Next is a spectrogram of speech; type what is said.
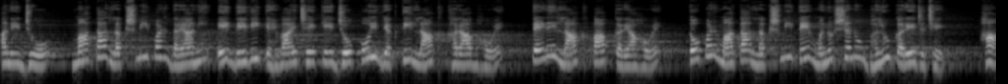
અને જુઓ માતા લક્ષ્મી પણ દયાની એ દેવી કહેવાય છે કે જો કોઈ વ્યક્તિ લાખ ખરાબ હોય, તેણે લાખ પાપ કર્યા હોય, તો પણ માતા લક્ષ્મી તે મનુષ્યનું ભલું કરે જ છે. હા,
